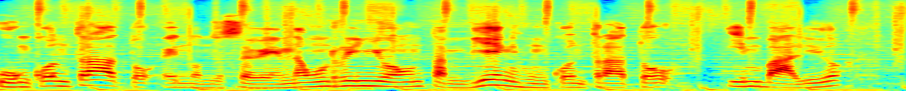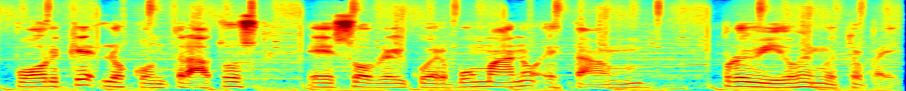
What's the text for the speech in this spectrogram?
Un contrato en donde se venda un riñón también es un contrato inválido porque los contratos eh, sobre el cuerpo humano están prohibidos en nuestro país.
